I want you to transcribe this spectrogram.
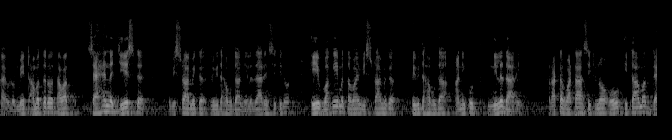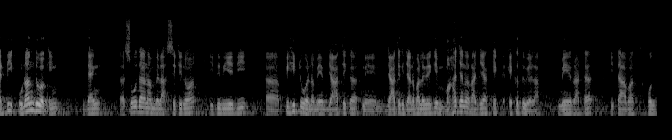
අයවලුන් මේට අමතරව තවත් සෑහෙන ජ්‍යෙෂ්ඨ විශ්‍රාමික ත්‍රිවිධ හමුදා නිලධාරීන් සිටිනවා. ඒ වගේම තමයි විශ්‍රාමික ත්‍රිවිධ හමුදා අනිකුත් නිලධාරීන් රට වටා සිටිනවා. ඔවුන් ඊටමත් දැඩි උනන්දුවකින් දැන් සූදානම් වෙලා සිටිනවා. ඉදිරියේදී පිහිටුවන මේ ජාතික මේ ජාතික ජනබලවේගයේ මහජන රජයක් එක්ක එකතු වෙලා මේ රට ඊටමත් හොඳ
